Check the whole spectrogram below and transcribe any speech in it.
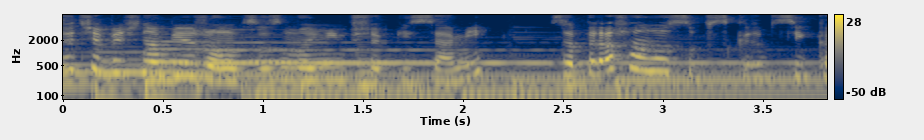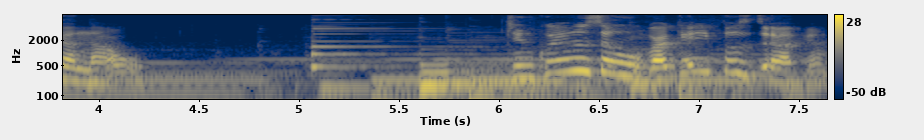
Chcecie być na bieżąco z moimi przepisami, zapraszam do subskrypcji kanału. Dziękuję za uwagę i pozdrawiam.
